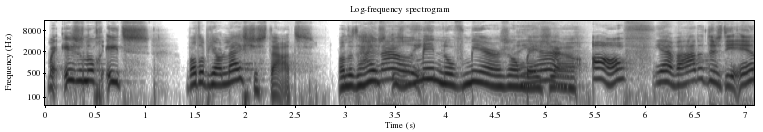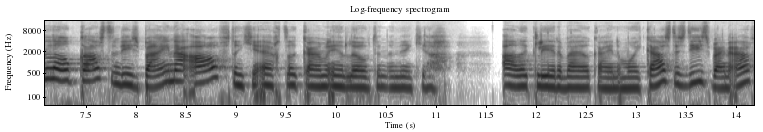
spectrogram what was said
Maar is er nog iets wat op jouw lijstje staat? Want het huis Nou, is min of meer zo'n ja. beetje af. Ja, we hadden dus die inloopkast en die is bijna af. Dat je echt de kamer inloopt en dan denk je... ah, alle kleren bij elkaar in een mooie kast. Dus die is bijna af.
